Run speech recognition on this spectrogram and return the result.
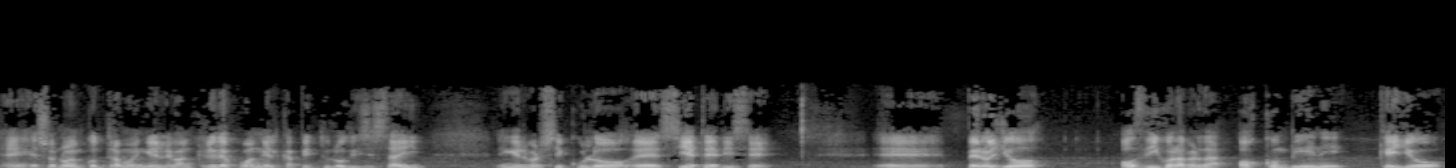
Eso lo encontramos en el Evangelio de Juan, el capítulo 16, en el versículo 7, dice, pero yo os digo la verdad, os conviene que yo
